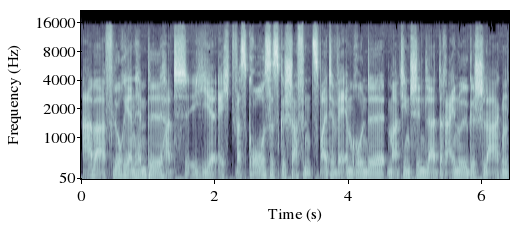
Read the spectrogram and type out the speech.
Aber Florian Hempel hat hier echt was Großes geschaffen. Zweite WM-Runde, Martin Schindler 3-0 geschlagen.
